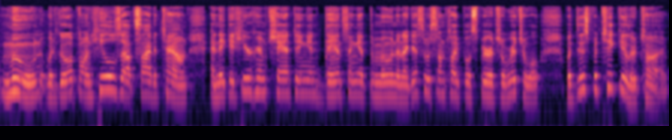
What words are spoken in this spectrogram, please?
moon would go up on hills outside of town and they could hear him chanting and dancing at the moon and i guess it was some type of spiritual ritual but this particular time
